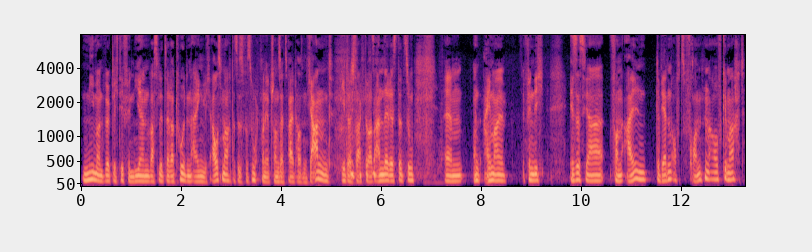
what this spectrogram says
niemand wirklich definieren, was Literatur denn eigentlich ausmacht. Das ist, versucht man jetzt schon seit 2000 Jahren und jeder sagt was anderes dazu. Ähm, und einmal finde ich, ist es ja von allen, da werden oft Fronten aufgemacht,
